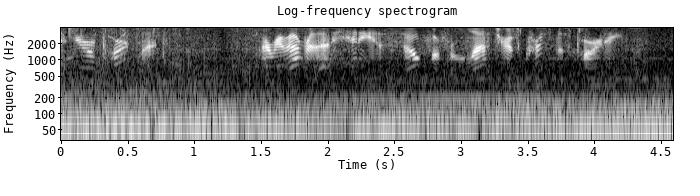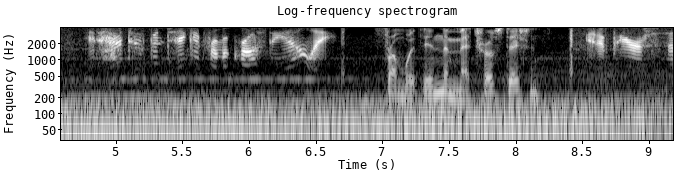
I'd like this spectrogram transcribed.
In your apartment. I remember that hideous sofa from last year's Christmas party. It had to have been taken from across the alley. From within the metro station? It appears so.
